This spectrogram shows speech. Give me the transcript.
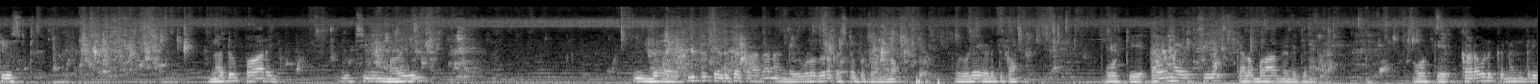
டேஸ்ட் நடுப்பாறை உச்சியின் மலையில். இந்த தீபத்தை எடுக்கிறதுக்காக தான் நாங்கள் இவ்வளோ தூரம் கஷ்டப்பட்டு வந்தோம். ஒரு வழியாக எடுத்துட்டோம். ஓகே டைம் ஆயிடுச்சு. கிளம்பலான்னு நினைக்கிறேன். ஓகே கடவுளுக்கு நன்றி.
